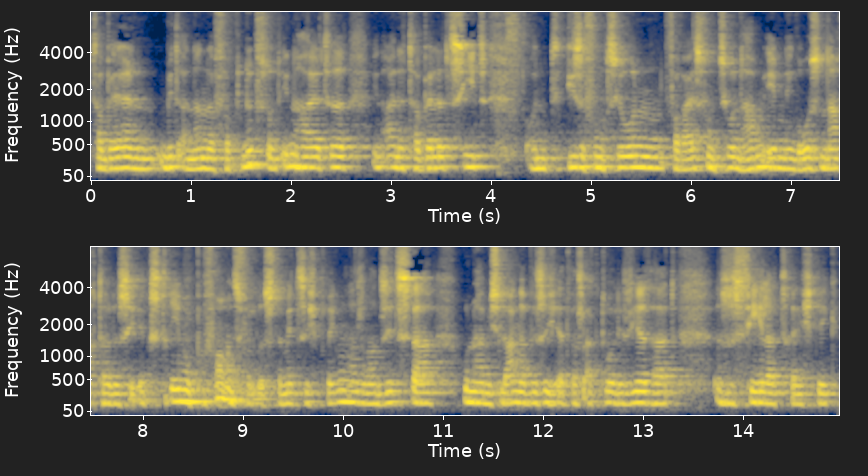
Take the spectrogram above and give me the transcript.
Tabellen miteinander verknüpft und Inhalte in eine Tabelle zieht. Und diese Funktionen, Verweisfunktionen haben eben den großen Nachteil, dass sie extreme Performanceverluste mit sich bringen. Also man sitzt da unheimlich lange, bis sich etwas aktualisiert hat. Es ist fehlerträchtig.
